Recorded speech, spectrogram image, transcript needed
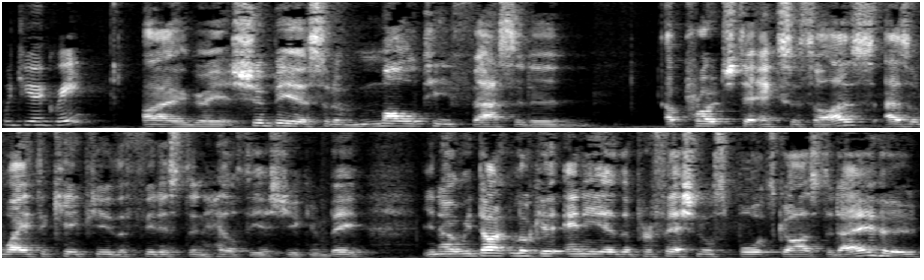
Would you agree? I agree. It should be a sort of multifaceted approach to exercise as a way to keep you the fittest and healthiest you can be. You know, we don't look at any of the professional sports guys today who,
